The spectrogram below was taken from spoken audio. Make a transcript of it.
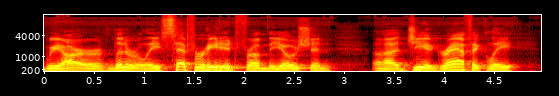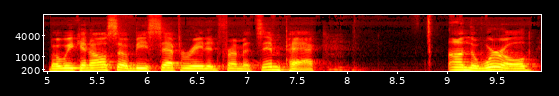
We are literally separated from the ocean uh, geographically, but we can also be separated from its impact on the world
